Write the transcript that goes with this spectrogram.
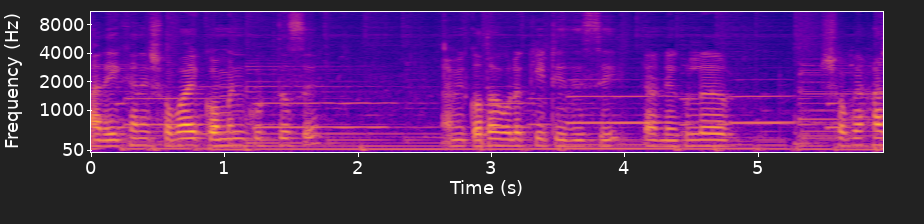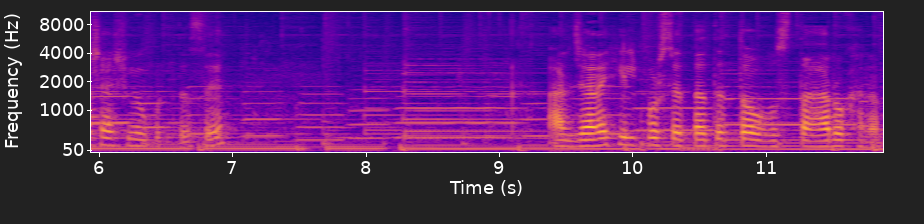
আর এখানে সবাই কমেন্ট করতেছে। আমি কথাগুলো কেটে দিছি, কারণ এগুলো সবাই হাসাহাসিও করতেছে। আর যারা হিল পড়ছে তাদের তো অবস্থা আরও খারাপ।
